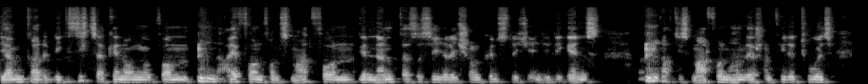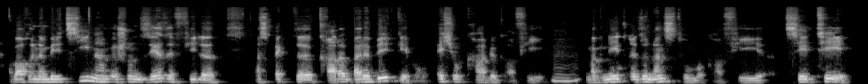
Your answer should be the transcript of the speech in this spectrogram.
Wir haben gerade die Gesichtserkennung vom iPhone, vom Smartphone genannt. Das ist sicherlich schon künstliche Intelligenz. Auch die Smartphones haben wir schon viele Tools. Aber auch in der Medizin haben wir schon sehr, sehr viele Aspekte, gerade bei der Bildgebung. Echokardiographie, mhm. Magnetresonanztomographie, CT.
